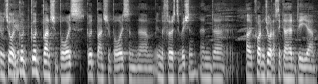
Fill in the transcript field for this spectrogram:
I enjoyed Yeah. it. Good, good bunch of boys, good bunch of boys, and um, in the first division, and uh, I quite enjoyed. it. I think I had the um,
